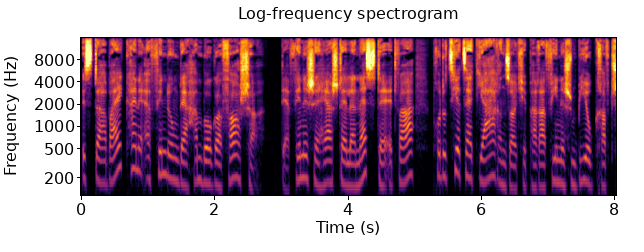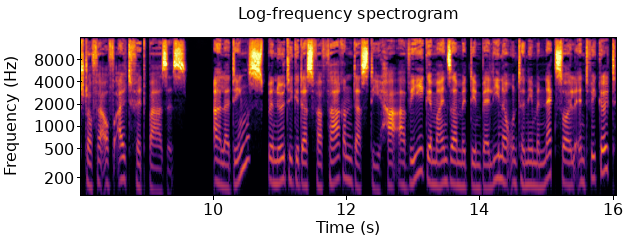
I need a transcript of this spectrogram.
ist dabei keine Erfindung der Hamburger Forscher. Der finnische Hersteller Neste etwa produziert seit Jahren solche paraffinischen Biokraftstoffe auf Altfettbasis. Allerdings benötige das Verfahren, das die HAW gemeinsam mit dem Berliner Unternehmen Nexoil entwickelt,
